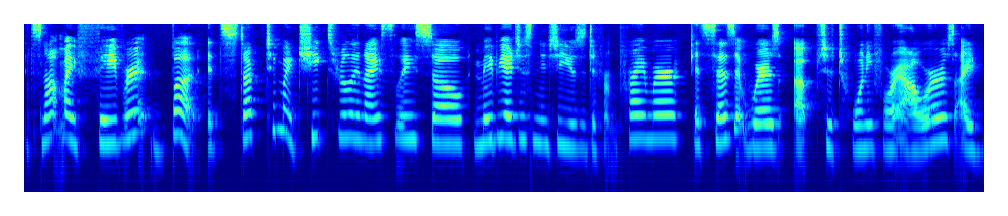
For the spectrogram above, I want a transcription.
It's not my favorite, but it stuck to my cheeks really nicely, so maybe I just need to use a different primer. It says it wears up to 24 hours. I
